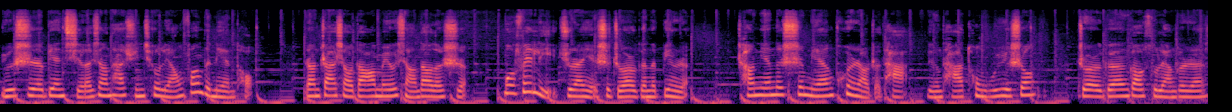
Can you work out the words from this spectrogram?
于是便起了向他寻求良方的念头。让扎小刀没有想到的是，墨菲里居然也是折耳根的病人，常年的失眠困扰着他，令他痛不欲生。折耳根告诉两个人，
